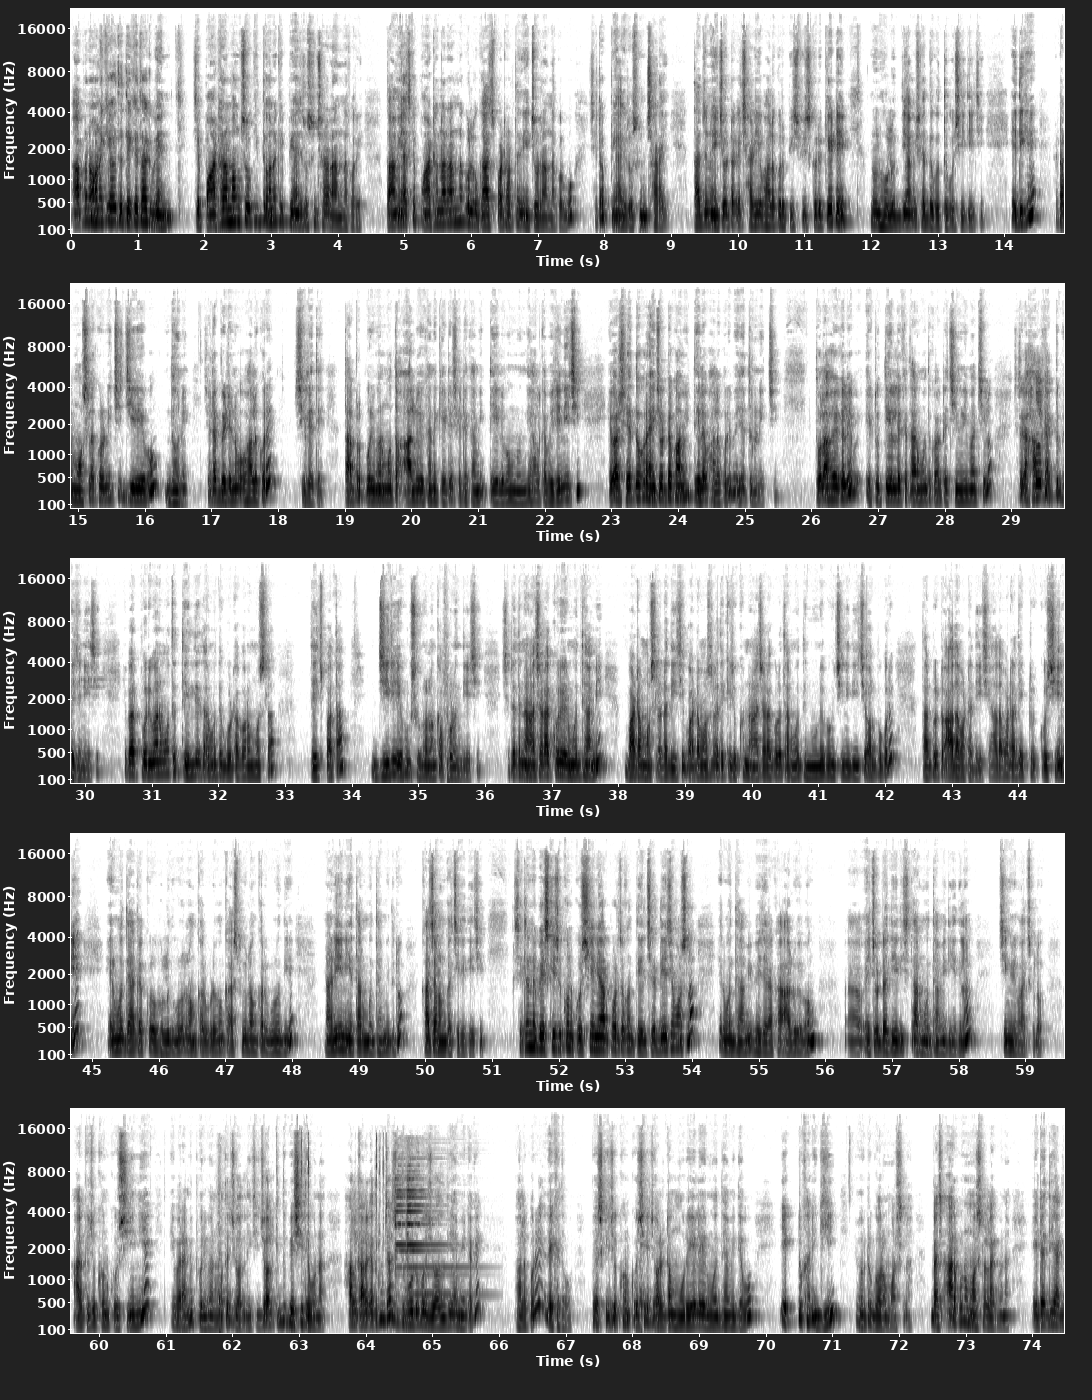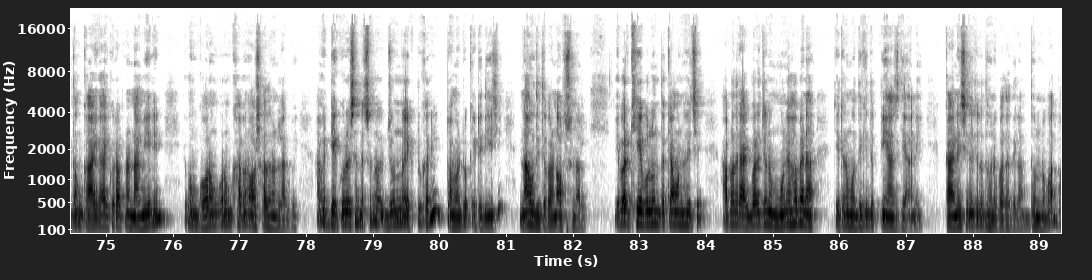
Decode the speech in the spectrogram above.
আপনারা অনেকে হয়তো দেখে থাকবেন যে পাঁঠার মাংস কিন্তু অনেকে পেঁয়াজ, রসুন ছাড়া রান্না করে। তো আমি আজকে পাঁঠা না রান্না করলেও গাছ পাঠা অর্থাৎ এঁচড় রান্না করব, সেটাও পেঁয়াজ, রসুন ছাড়াই। তার জন্য এঁচড়টাকে ছাড়িয়ে ভালো করে পিস পিস করে কেটে নুন, হলুদ দিয়ে আমি সেদ্ধ করতে বসিয়ে দিয়েছি। এদিকে একটা মশলা করে নিচ্ছি, জিরে এবং ধনে। সেটা বেটে নেব ভালো করে শিলেতে। তারপর পরিমাণ মতো আলু এখানে কেটে সেটাকে আমি তেল এবং নুন দিয়ে হালকা ভেজে নিয়েছি। এবার সেদ্ধ করা এঁচড়টাকে আমি তেলে ভালো করে ভেজে তুলে নিচ্ছি। তোলা হয়ে গেলে একটু তেল রেখে তার মধ্যে কয়েকটা চিংড়ি মাছ ছিল, সেটাকে হালকা একটু ভেজে নিয়েছি। এবার পরিমাণ মতো তেল দিয়ে তার মধ্যে গোটা গরম মশলা, তেজপাতা, জিরে এবং শুকনো লঙ্কা ফোড়ন দিয়েছি। সেটাতে নাড়াচাড়া করে এর মধ্যে আমি বাটা মশলাটা দিয়েছি। বাটা মশলা দিয়ে কিছুক্ষণ নাড়াচাড়া করে তার মধ্যে নুন এবং চিনি দিয়েছি অল্প করে। তারপর একটু আদা বাটা দিয়েছি। আদা বাটা দিয়ে একটু কষিয়ে নিয়ে এর মধ্যে এক এক করে হলুদ গুঁড়ো, লঙ্কার গুঁড়ো এবং কাশ্মীর লঙ্কার গুঁড়ো দিয়ে নাড়িয়ে নিয়ে তার মধ্যে আমি দুটো কাঁচা লঙ্কা চিড়ে দিয়েছি। সেটা না বেশ কিছুক্ষণ কষিয়ে নেওয়ার পর যখন তেল ছেড়ে দিয়েছে মশলা, এর মধ্যে আমি ভেজে রাখা আলু এবং এঁচোড়টা দিয়ে দিয়েছি, তার মধ্যে আমি দিয়ে দিলাম চিংড়ি মাছগুলো। আর কিছুক্ষণ কষিয়ে নিয়ে এবার আমি পরিমাণ মতো জল দিচ্ছি। জল কিন্তু বেশি দেবো না, হালকা হালকা দেখুন জাস্ট ডুবো ডুবো জল দিয়ে আমি এটাকে ভালো করে রেখে দেবো। বেশ কিছুক্ষণ কষিয়ে জলটা মরে এলে এর মধ্যে আমি দেবো একটুখানি ঘি এবং একটু গরম মশলা। ব্যাস, আর কোনো মশলা লাগবে না। এটা দিয়ে একদম গায়ে গায়ে করে আপনার নামিয়ে নিন এবং গরম গরম খাবেন, অসাধারণ লাগবে। আমি ডেকোরেশনের জন্য একটুখানি টমেটো কেটে দিয়েছি, নাও দিতে পারেন, অপশনাল। এবার খেয়ে বলুন তো কেমন হয়েছে? আপনাদের একবারের জন্য মনে হবে না যে এটার মধ্যে কিন্তু পেঁয়াজ দেওয়া নেই গার্নিশিংয়ের জন্য ধনে পাতা দিলাম। ধন্যবাদ।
